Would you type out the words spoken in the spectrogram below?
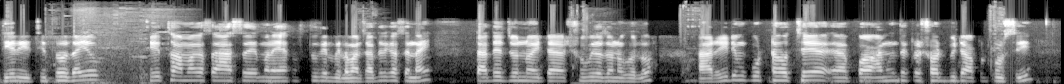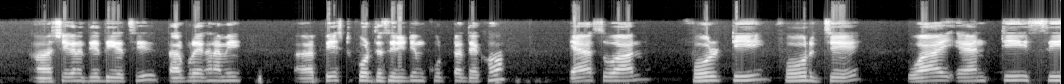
দিয়ে দিচ্ছি। তো যাই হোক যেহেতু আমার কাছে আছে মানে টোকেন পেলাম আর যাদের কাছে নাই, তাদের জন্য এটা সুবিধাজনক হলো। আর রিডিম কোডটা হচ্ছে আমি কিন্তু একটা শর্ট ভিডিও আপলোড করছি সেখানে দিয়ে দিয়েছি। তারপরে এখানে আমি পেস্ট করতেছি রিডিম কোডটা দেখো। S one four T four J Y N T C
